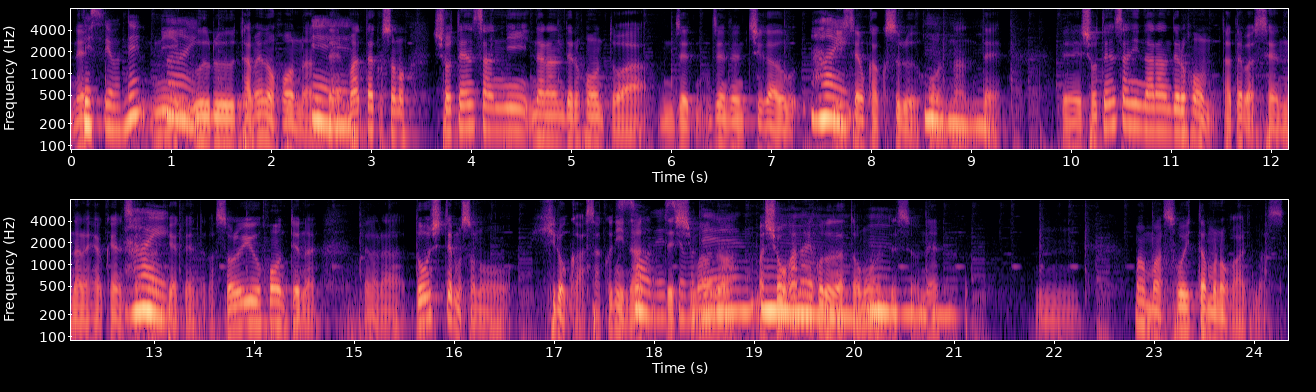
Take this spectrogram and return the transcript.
ねですよね。にはい売るための本なんで、ええ。全くその書店さんに並んでる本とはぜ全然違う、はい。一線を画する本なんで,、で書店さんに並んでる本例えば1700円はい。1800円とか、そういう本っていうのはだからどうしてもその広く浅くになってしまうのはね。まあ、しょうがないことだと思うんですよね。うん。うん。まあまあそういったものがあります。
